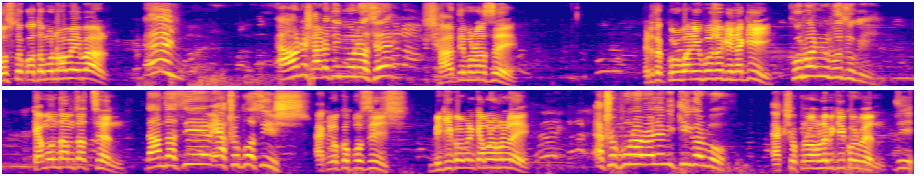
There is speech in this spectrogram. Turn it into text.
গোস্ত কত মন হবে এবার? এই এখন সাড়ে তিন মন আছে। সাড়ে তিন মন আছে। এটা তো কুরবানি উপযোগী নাকি? কুরবানির উপযোগী। কেমন দাম চাচ্ছেন? দাম চাচ্ছি একশো পঁচিশ। এক লক্ষ পঁচিশ। বিক্রি করবেন কেমন হলে? একশো পনেরো হলে বিক্রি করব। একশো পনেরো হলে বিক্রি করবেন? জি।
